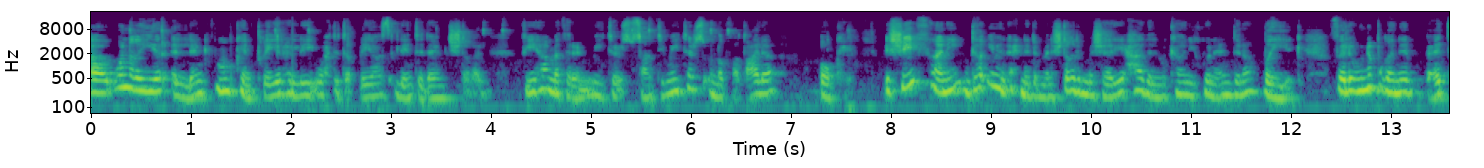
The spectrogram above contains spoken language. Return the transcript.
آه ونغير ال length. ممكن تغيرها لوحدة القياس اللي أنت دائما تشتغل فيها مثلا meters و centimeters ونضغط على okay. الشيء الثاني دائما إحنا لما نشتغل بمشاريع هذا المكان يكون عندنا ضيق. فلو نبغى نبعد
